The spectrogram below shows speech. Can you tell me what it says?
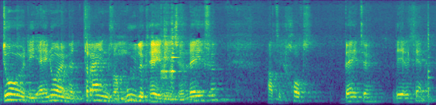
door die enorme trein van moeilijkheden in zijn leven, had hij God beter leren kennen.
